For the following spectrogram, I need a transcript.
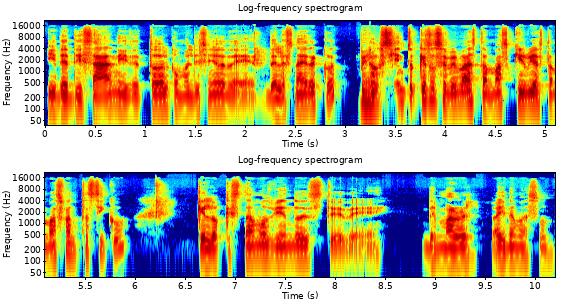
y de design y de todo el, como el diseño de, del Snyder Cut. Pero siento que eso se ve hasta más Kirby, hasta más fantástico que lo que estamos viendo este de, de Marvel. Ahí nada más un,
